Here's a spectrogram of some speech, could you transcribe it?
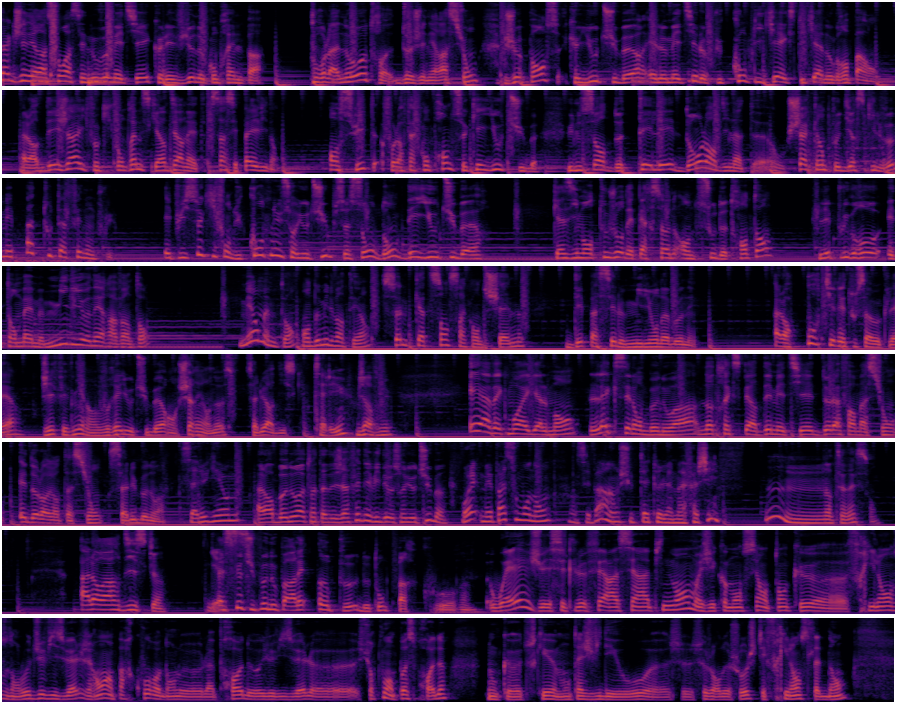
Chaque génération a ses nouveaux métiers que les vieux ne comprennent pas. Pour la nôtre, deux générations, je pense que YouTuber est le métier le plus compliqué à expliquer à nos grands-parents. Alors déjà, il faut qu'ils comprennent ce qu'est Internet, ça c'est pas évident. Ensuite, faut leur faire comprendre ce qu'est YouTube, une sorte de télé dans l'ordinateur où chacun peut dire ce qu'il veut mais pas tout à fait non plus. Et puis ceux qui font du contenu sur YouTube, ce sont donc des YouTubers. Quasiment toujours des personnes en dessous de 30 ans, les plus gros étant même millionnaires à 20 ans. Mais en même temps, en 2021, seules 450 chaînes dépassaient le million d'abonnés. Alors pour tirer tout ça au clair, j'ai fait venir un vrai YouTuber en chair et en os. Salut Hardisk. Salut. Bienvenue. Et avec moi également, l'excellent Benoît, notre expert des métiers, de la formation et de l'orientation. Salut Benoît. Salut Guillaume. Alors Benoît, toi t'as déjà fait des vidéos sur YouTube? Ouais, mais pas sous mon nom. On sait pas, hein, je suis peut-être le lama fâché. Hmm, intéressant. Alors Hardisk, est-ce que tu peux nous parler un peu de ton parcours? Ouais, je vais essayer de le faire assez rapidement. Moi, j'ai commencé en tant que euh, freelance dans l'audiovisuel. J'ai vraiment un parcours dans le, la prod audiovisuelle, euh, surtout en post-prod. Donc, euh, tout ce qui est montage vidéo, ce, ce, genre de choses. J'étais freelance là-dedans.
